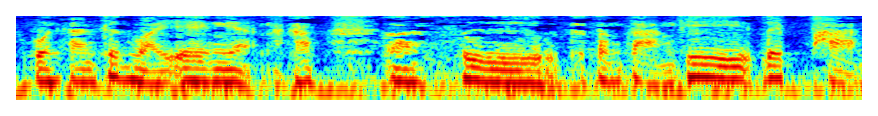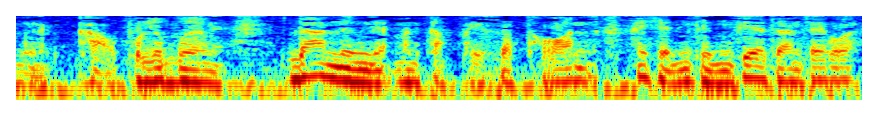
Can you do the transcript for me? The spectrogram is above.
กระบวนการเคลื่อนไหวเองเนี่ยนะครับสื่อต่างๆที่ได้ผ่านข่าวพลเมืองเนี่ยด้านหนึ่งเนี่ยมันกลับไปสะท้อนให้เห็นถึงที่อาจารย์ใช้ว่า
